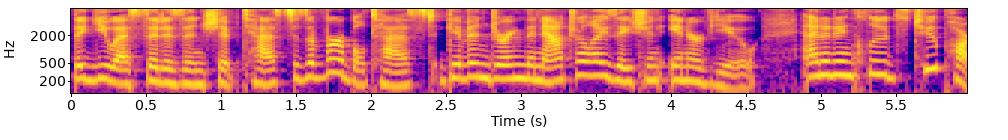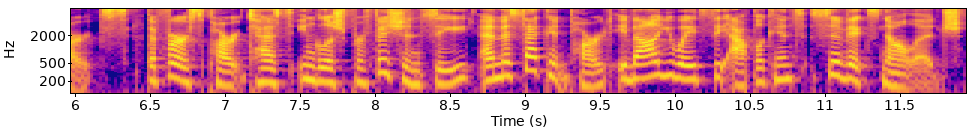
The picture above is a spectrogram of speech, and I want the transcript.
The U.S. citizenship test is a verbal test given during the naturalization interview, and it includes two parts. The first part tests English proficiency, and the second part evaluates the applicant's civics knowledge.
